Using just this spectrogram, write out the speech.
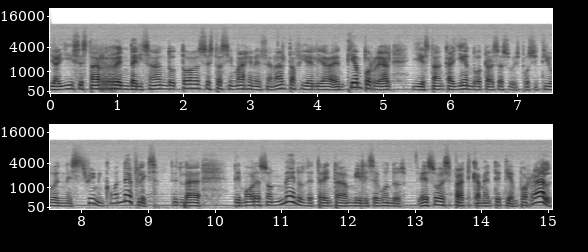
y allí se está renderizando todas estas imágenes en alta fidelidad en tiempo real y están cayendo otra vez a su dispositivo en streaming como en Netflix. Demora son menos de 30 milisegundos. Eso es prácticamente tiempo real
